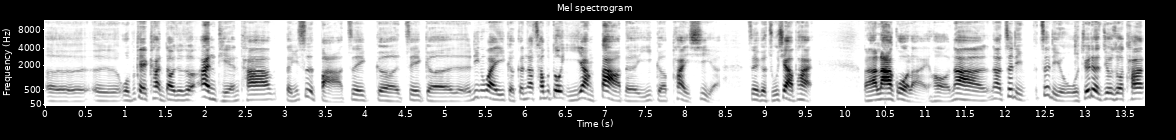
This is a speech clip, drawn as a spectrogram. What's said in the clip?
呃呃，我们可以看到，就是说岸田他等于是把这个这个另外一个跟他差不多一样大的一个派系啊，这个竹下派，把他拉过来哈。那那这里这里，我觉得就是说他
